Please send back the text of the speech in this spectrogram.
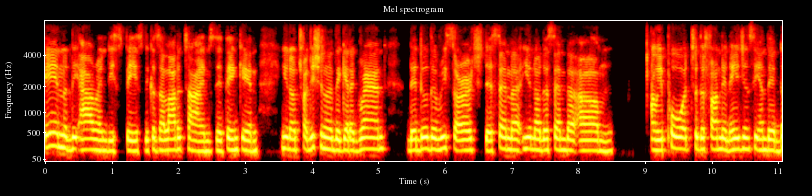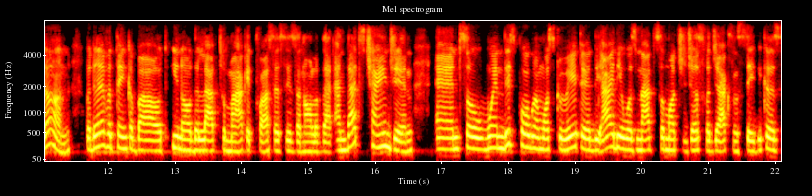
in the r&d space. Because a lot of times they're thinking you know traditionally they get a grant they do the research they send a you know they send a um a report to the funding agency and they're done. But they never think about you know the lab to market processes and all of that. And that's changing. And so when this program was created the idea was not so much just for jackson state because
